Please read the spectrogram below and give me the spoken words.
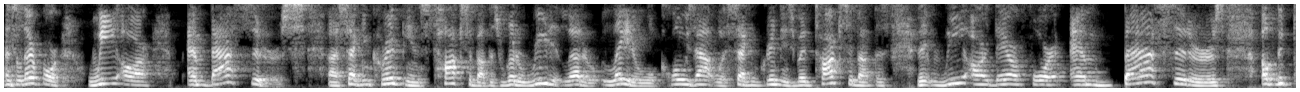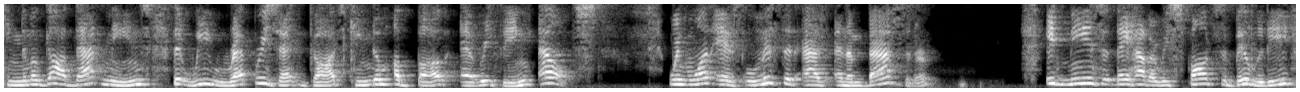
And so therefore, we are ambassadors. Uh, Second Corinthians talks about this. We're going to read it later. Later, we'll close out with Second Corinthians, but it talks about this that we are therefore ambassadors of the kingdom of God. That means that we represent God's kingdom above everything else. When one is listed as an ambassador, it means that they have a responsibility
